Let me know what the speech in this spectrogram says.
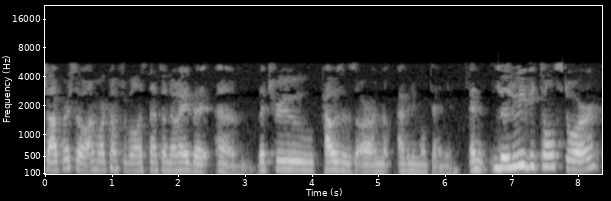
shopper, so I'm more comfortable in Saint Honoré, but um, the true houses are on Avenue Montaigne. And the Louis Vuitton store,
